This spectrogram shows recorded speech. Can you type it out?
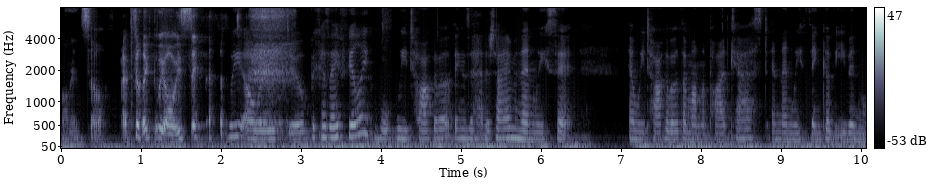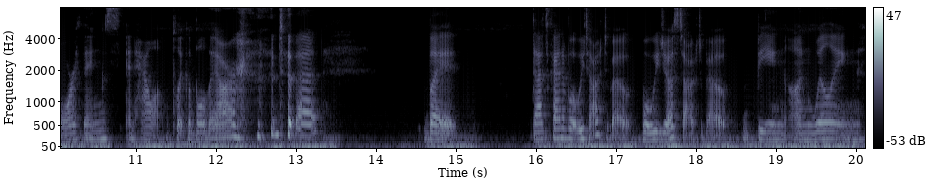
on itself. I feel like we always say that. We always do because I feel like we talk about things ahead of time and then we sit and we talk about them on the podcast and then we think of even more things and how applicable they are to that. But that's kind of what we talked about, what we just talked about, being unwilling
